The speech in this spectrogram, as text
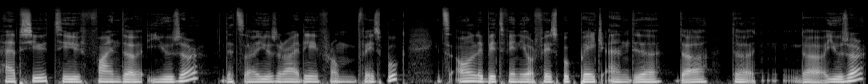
helps you to find the user. That's a user ID from Facebook. It's only between your Facebook page and the, the, the, the user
